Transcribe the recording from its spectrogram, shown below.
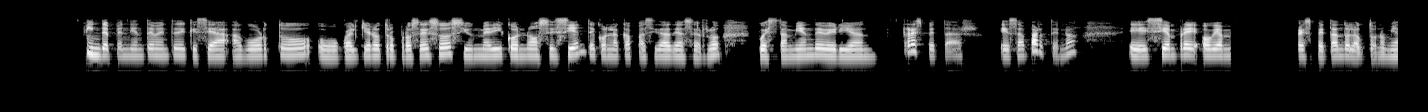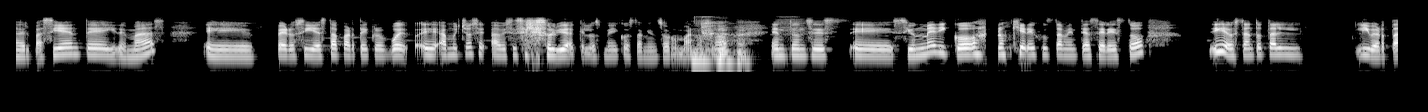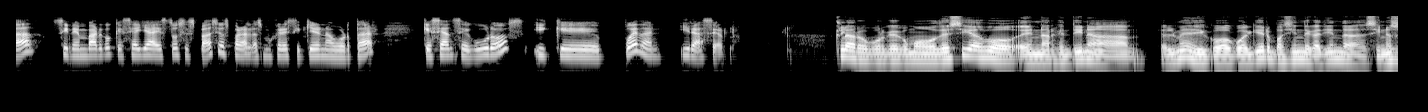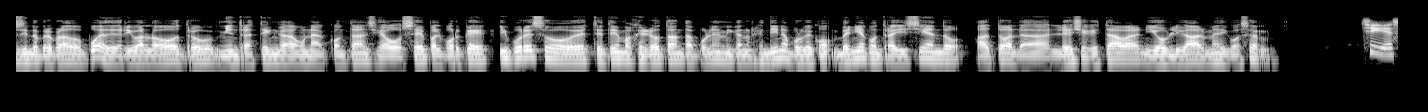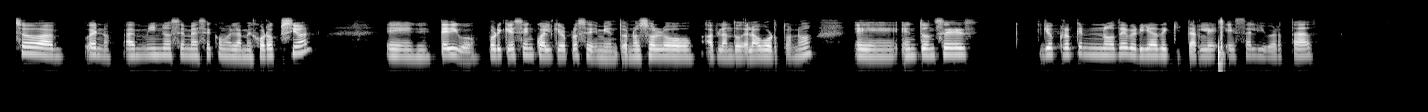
independientemente de que sea aborto o cualquier otro proceso, si un médico no se siente con la capacidad de hacerlo, pues también deberían respetar esa parte, ¿no? Eh, siempre obviamente respetando la autonomía del paciente y demás, eh, pero sí, esta parte creo, eh, a muchos a veces se les olvida que los médicos también son humanos, ¿no? Entonces, si un médico no quiere justamente hacer esto, sí, está en total libertad, sin embargo, que se haya estos espacios para las mujeres que quieren abortar, que sean seguros y que puedan ir a hacerlo. Claro, porque como decías vos, en Argentina el médico o cualquier paciente que atienda, si no se siente preparado, puede derivarlo a otro mientras tenga una constancia o sepa el porqué. Y por eso este tema generó tanta polémica en Argentina, porque venía contradiciendo a todas las leyes que estaban y obligaba al médico a hacerlo. Sí, eso, ah, bueno, a mí no se me hace como la mejor opción. Eh, te digo, porque es en cualquier procedimiento, no solo hablando del aborto, ¿no? Eh, entonces, yo creo que no debería de quitarle esa libertad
